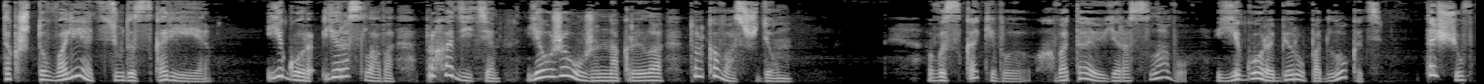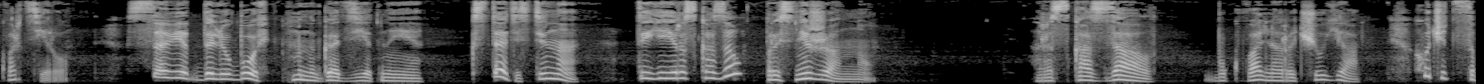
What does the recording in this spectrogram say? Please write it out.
Так что вали отсюда скорее. Егор, Ярослава, проходите. Я уже ужин накрыла, только вас ждем. Выскакиваю, хватаю Ярославу, Егора беру под локоть, тащу в квартиру. Совет да любовь многодетные. Кстати, стена, ты ей рассказал про Снежанну? Рассказал, буквально рычу я. Хочется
